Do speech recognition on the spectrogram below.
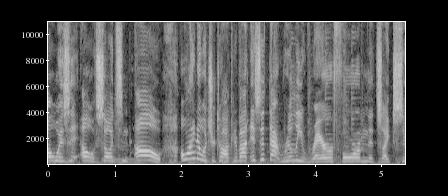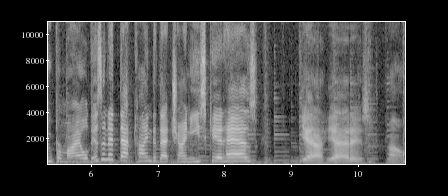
Oh, is it? Oh, so it's oh, oh, I know what you're talking about. Is it that really rare form that's like super mild? Isn't it that kind that that Chinese kid has? Yeah, yeah, it is. Oh,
